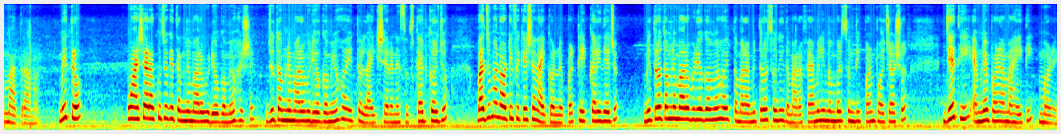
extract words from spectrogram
માત્રામાં. મિત્રો, હું આશા રાખું છું કે તમને મારો વીડિયો ગમ્યો હશે. જો તમને મારો વીડિયો ગમ્યો હોય તો લાઇક શેર અને સબસ્ક્રાઈબ કરજો. બાજુમાં નોટિફિકેશન આઇકોનને પર ક્લિક કરી દેજો. મિત્રો, તમને મારો વીડિયો ગમ્યો હોય તમારા મિત્રો સુધી, તમારા ફેમિલી મેમ્બર સુધી પણ પહોંચાડશો. જેથી એમને પણ આ માહિતી મળે.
